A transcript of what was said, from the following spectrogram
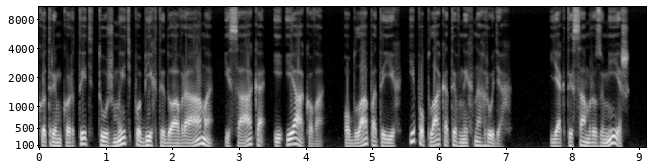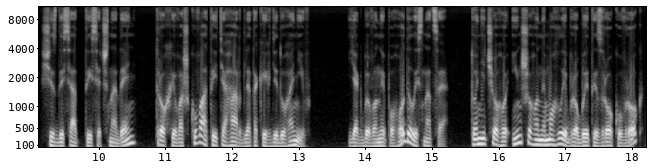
котрим кортить ту ж мить побігти до Авраама, Ісаака і Іакова, облапати їх і поплакати в них на грудях. Як ти сам розумієш, 60 тисяч на день трохи важкуватий тягар для таких дідуганів. Якби вони погодились на це, то нічого іншого не могли б робити з року в рок,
